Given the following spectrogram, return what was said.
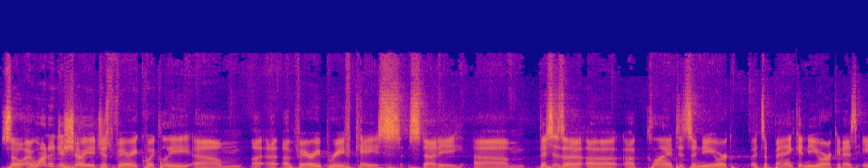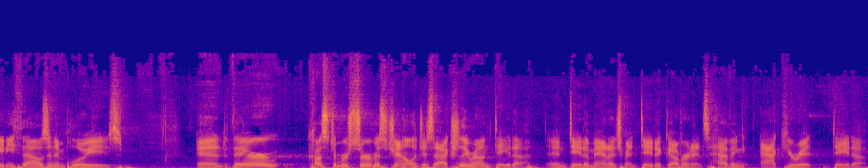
So I wanted to show you just very quickly um, a, a, very brief case study. Um, this is a, a, a, client. It's a New York. It's a bank in New York. It has 80,000 employees, and their customer service challenge is actually around data and data management, data governance, having accurate data.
